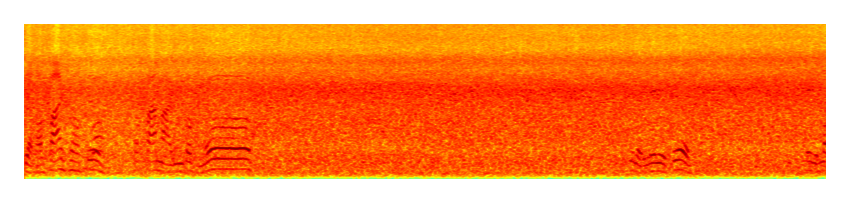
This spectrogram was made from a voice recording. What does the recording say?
sẽ có phá cho sơ có phá mà chúng tôi phải nữa cái này lưu chưa cái gì mà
